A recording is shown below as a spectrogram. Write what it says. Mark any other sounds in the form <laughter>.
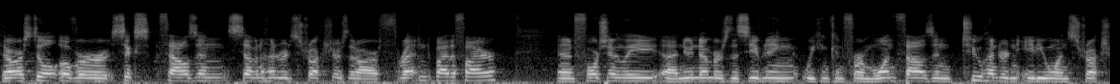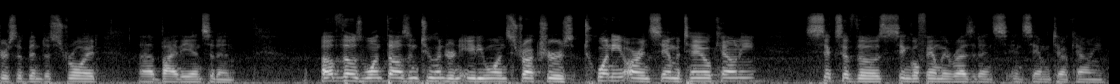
There are still over 6,700 structures that are threatened by the fire. And unfortunately, uh, new numbers this evening, we can confirm 1,281 structures have been destroyed uh, by the incident. Of those 1,281 structures, 20 are in San Mateo County, six of those single family residents in San Mateo County.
